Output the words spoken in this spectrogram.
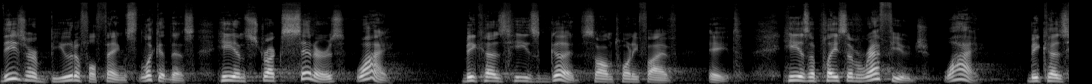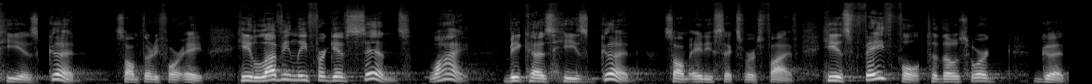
These are beautiful things. Look at this. He instructs sinners. Why? Because he's good. Psalm 25, 8. He is a place of refuge. Why? Because he is good. Psalm 34 8. He lovingly forgives sins. Why? Because he's good. Psalm 86, verse 5. He is faithful to those who are good.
